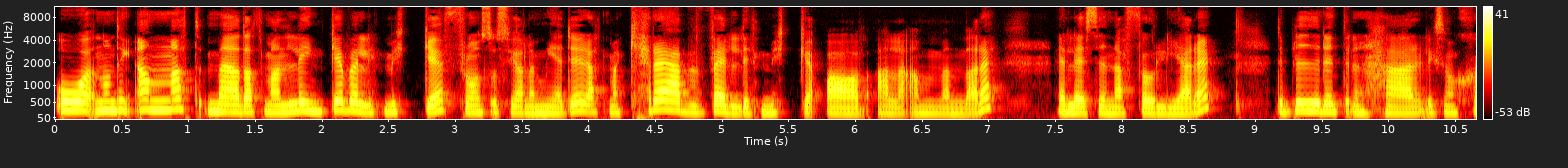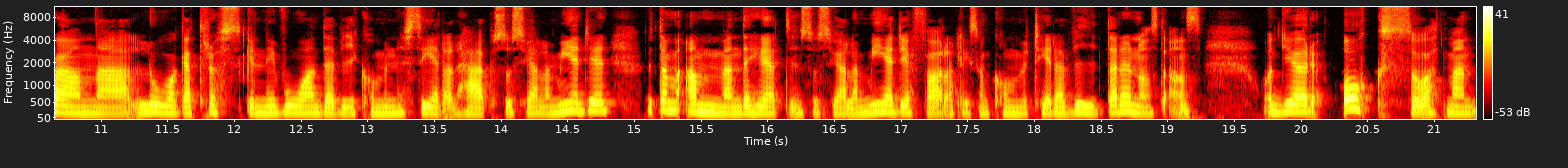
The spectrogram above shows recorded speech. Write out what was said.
Och någonting annat med att man länkar väldigt mycket från sociala medier, att man kräver väldigt mycket av alla användare eller sina följare. Det blir inte den här liksom sköna låga tröskelnivån där vi kommunicerar det här på sociala medier, utan man använder hela tiden sociala medier för att liksom konvertera vidare någonstans. Och det gör också att man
